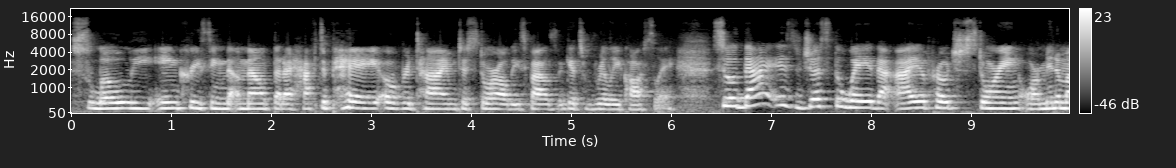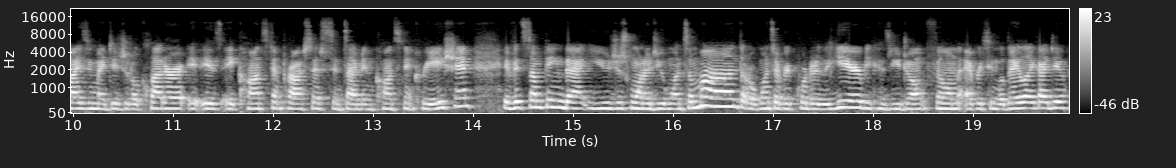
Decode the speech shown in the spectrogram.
slowly increasing the amount that I have to pay over time to store all these files. It gets really costly. So that is just the way that I approach storing or minimizing my digital clutter. It is a constant process since I'm in constant creation. If it's something that you just want to do once a month or once every quarter of the year because you don't film every single day like I do,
